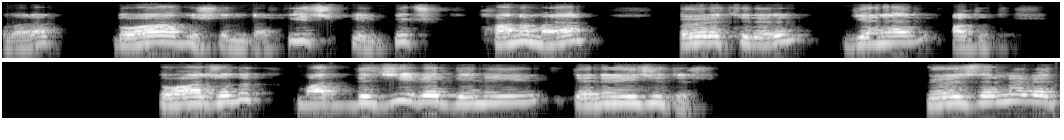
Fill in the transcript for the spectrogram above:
olarak doğa dışında hiçbir güç tanımayan öğretilerin genel adıdır. Doğacılık maddeci ve deney, deneyicidir. Gözleme ve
